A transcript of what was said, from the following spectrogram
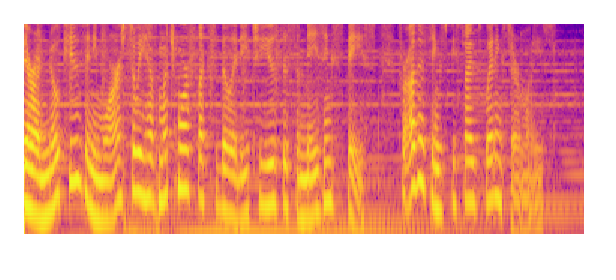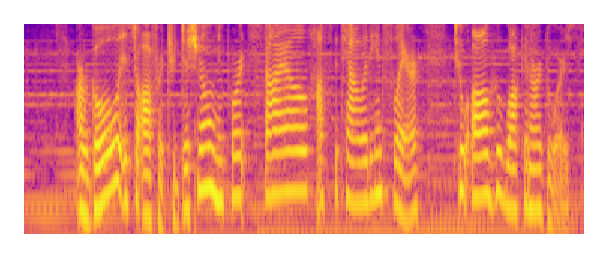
There are no pews anymore, so we have much more flexibility to use this amazing space for other things besides wedding ceremonies. Our goal is to offer traditional Newport style, hospitality, and flair to all who walk in our doors.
